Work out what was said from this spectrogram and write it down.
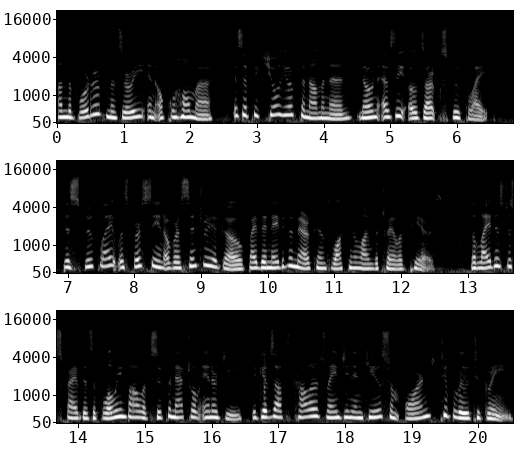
On the border of Missouri and Oklahoma is a peculiar phenomenon known as the Ozark Spook Light. This spook light was first seen over a century ago by the Native Americans walking along the Trail of Tears. The light is described as a glowing ball of supernatural energy that gives off colors ranging in hues from orange to blue to green.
